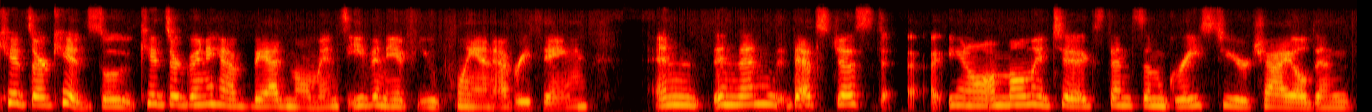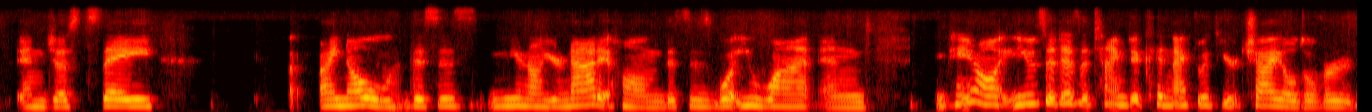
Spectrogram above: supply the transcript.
Kids are kids. So kids are going to have bad moments even if you plan everything. And and then that's just uh, you know a moment to extend some grace to your child and and just say I know this is, you know, you're not at home. This is what you want. And, you know, use it as a time to connect with your child over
